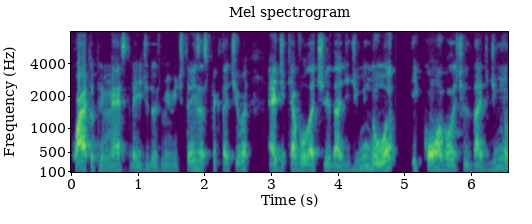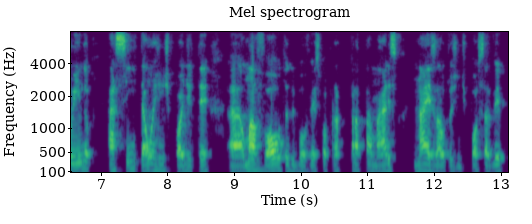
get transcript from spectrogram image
quarto trimestre aí de 2023, a expectativa é de que a volatilidade diminua e com a volatilidade diminuindo, assim então a gente pode ter uh, uma volta do Ibovespa para patamares mais altos, a gente possa ver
